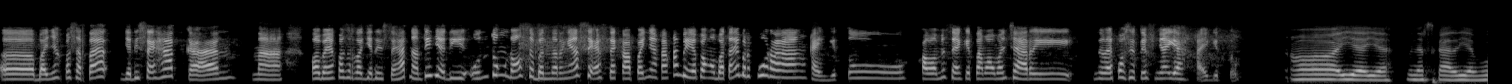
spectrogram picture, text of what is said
eh, banyak peserta jadi sehat kan. Nah, kalau banyak peserta jadi sehat, nanti jadi untung dong sebenarnya si FTKP-nya, karena biaya pengobatannya berkurang, kayak gitu. Kalau misalnya kita mau mencari nilai positifnya ya, kayak gitu. Oh iya, iya. Benar sekali ya, Bu.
